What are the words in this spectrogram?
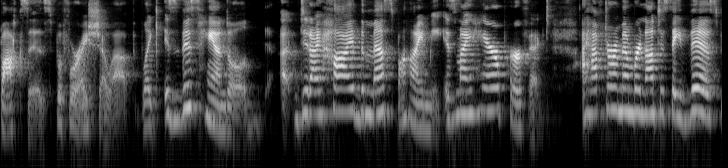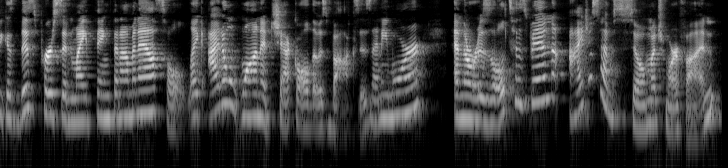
boxes before I show up. Like, is this handled? Uh, did I hide the mess behind me? Is my hair perfect? I have to remember not to say this because this person might think that I'm an asshole. Like, I don't want to check all those boxes anymore. And the result has been I just have so much more fun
